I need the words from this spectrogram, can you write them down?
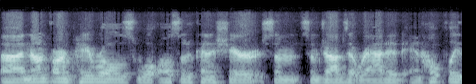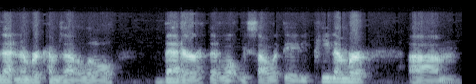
Uh, non-farm payrolls will also kind of share some some jobs that were added, and hopefully that number comes out a little better than what we saw with the ADP number. Um,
